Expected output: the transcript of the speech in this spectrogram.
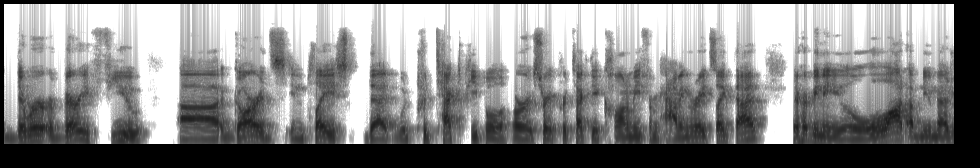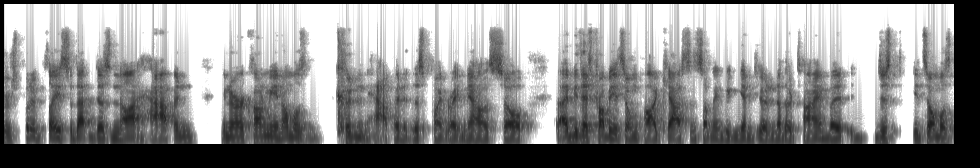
there were very few uh, guards in place that would protect people or sorry protect the economy from having rates like that there have been a lot of new measures put in place so that does not happen in our economy and almost couldn't happen at this point right now. So I mean that's probably its own podcast and something we can get into at another time, but just it's almost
